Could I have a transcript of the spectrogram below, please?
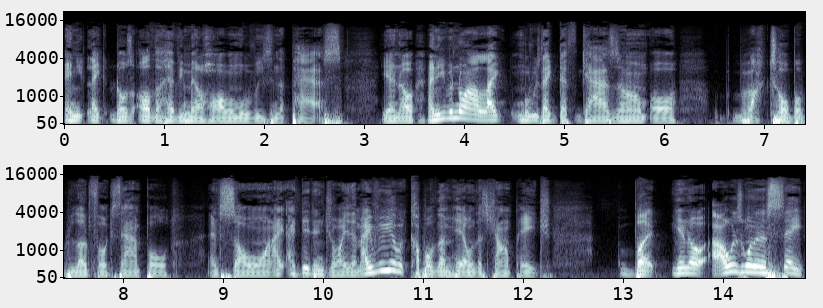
any like those other heavy metal horror movies in the past. You know, and even though I like movies like Deathgasm or Rocktober Blood, for example, and so on, I, I did enjoy them. I reviewed a couple of them here on this channel page. But you know, I always wanted to say,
